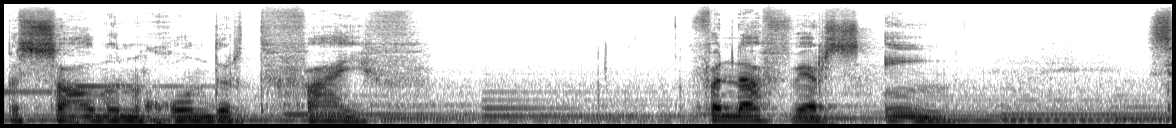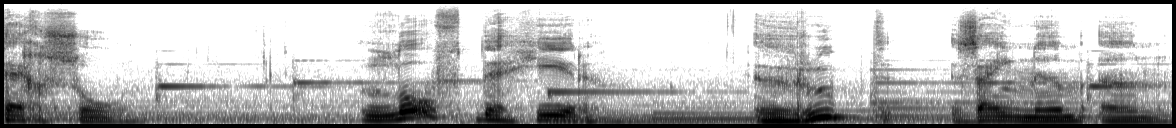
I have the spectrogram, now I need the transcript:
Psalmen 105, vanaf vers 1, zegt zo: Loof de Heer, roept zijn naam aan,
